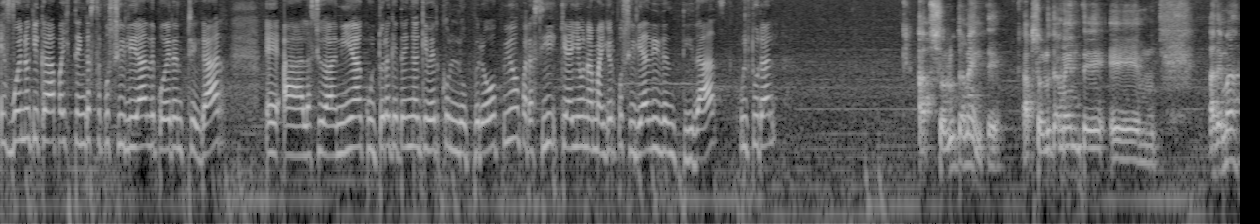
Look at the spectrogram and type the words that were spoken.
es bueno que cada país tenga esa posibilidad de poder entregar eh, a la ciudadanía cultura que tenga que ver con lo propio para así que haya una mayor posibilidad de identidad cultural? Absolutamente, absolutamente. Además,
